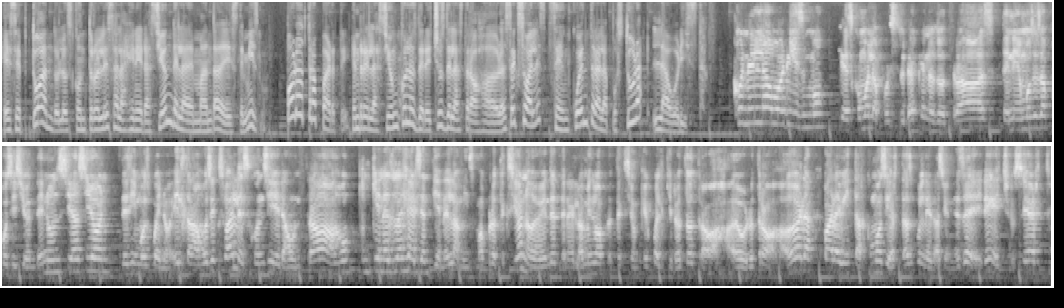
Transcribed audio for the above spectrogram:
exceptuando los controles a la generación de la demanda de este mismo. Por otra parte, en relación con los derechos de las trabajadoras sexuales, se encuentra la postura laborista. Con el laborismo, que es como la postura que nosotras tenemos esa posición de enunciación, decimos, bueno, el trabajo sexual es considerado un trabajo y quienes lo ejercen tienen la misma protección o deben de tener la misma protección que cualquier otro trabajador o trabajadora para evitar como ciertas vulneraciones de derechos, ¿cierto?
